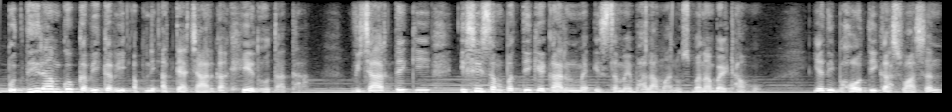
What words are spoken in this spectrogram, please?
बुद्धिराम को कभी कभी अपने अत्याचार का खेद होता था। विचारते कि इसी संपत्ति के कारण मैं इस समय भला मानुस बना बैठा हूँ। यदि भौतिक आश्वासन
